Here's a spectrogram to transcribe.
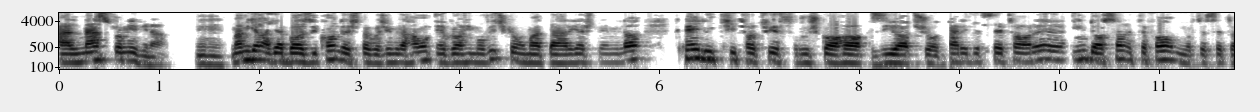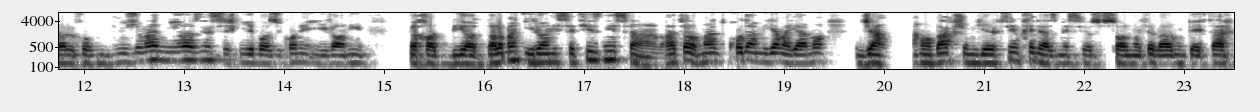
النصر رو می‌بینم. من میگم اگر بازیکن داشته باشیم و همون ابراهیموویچ که اومد برگشت به میلان خیلی کیتا توی فروشگاه ها زیاد شد. خرید ستاره این داستان اتفاق میفته ستاره. خب لزوما نیاز نیستش که یه بازیکن ایرانی بخواد بیاد. حالا من ایرانی ستیز نیستم. حتی من خودم میگم اگر ما جهان بخش رو می‌گرفتیم خیلی از مسی و سالماکر برامون بهتر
